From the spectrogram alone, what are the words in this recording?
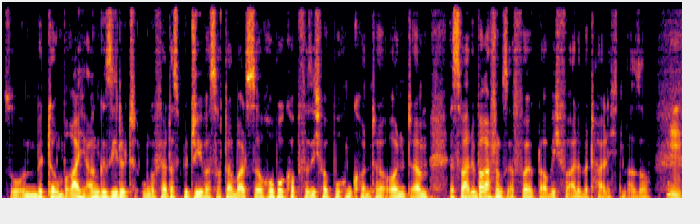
so im mittleren Bereich angesiedelt, ungefähr das Budget, was auch damals der Robocop für sich verbuchen konnte. Und ähm, es war ein Überraschungserfolg, glaube ich, für alle Beteiligten. Also. Hm.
